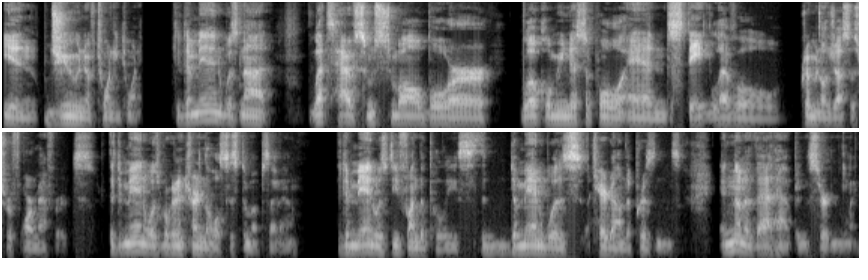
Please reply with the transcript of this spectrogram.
in June of 2020. The demand was not let's have some small bore local, municipal, and state level criminal justice reform efforts. The demand was we're going to turn the whole system upside down. The demand was defund the police. The demand was tear down the prisons. And none of that happened, certainly.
